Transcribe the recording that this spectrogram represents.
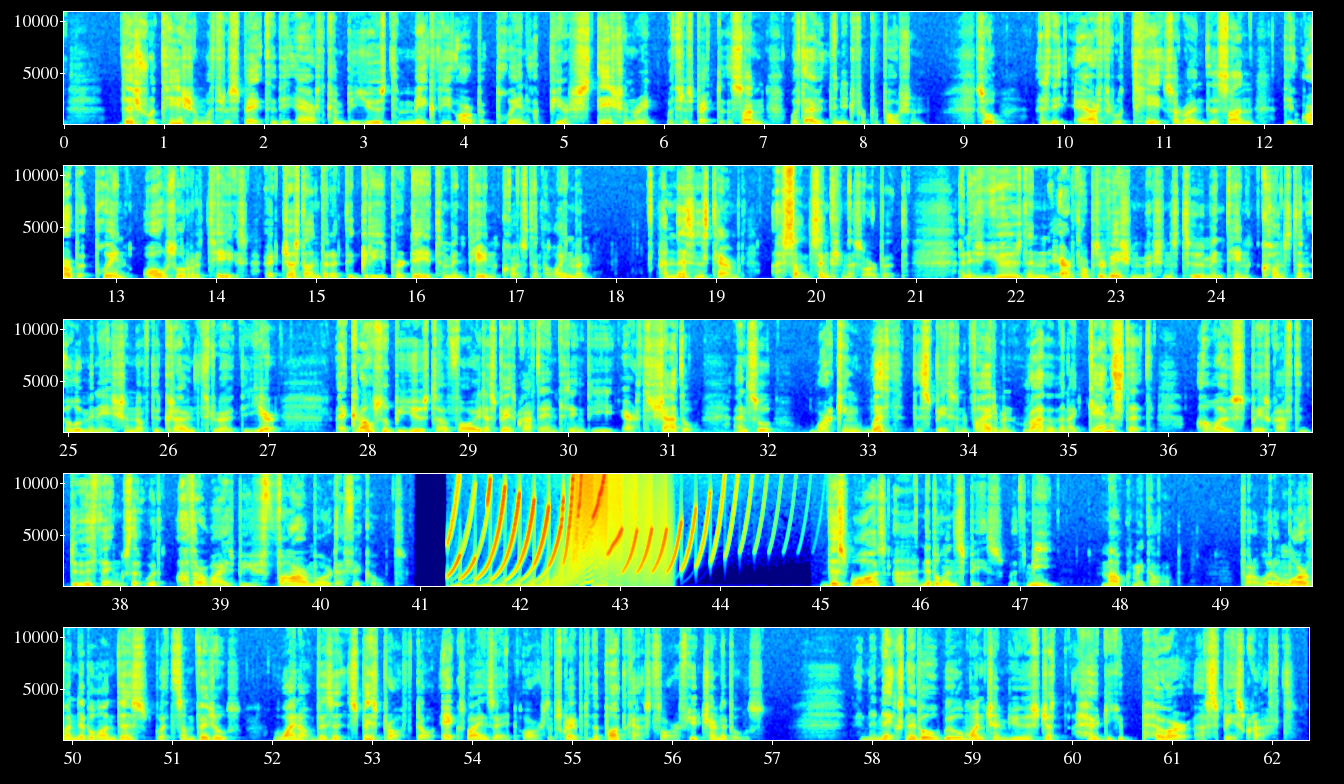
This rotation with respect to the Earth can be used to make the orbit plane appear stationary with respect to the Sun without the need for propulsion. So, as the Earth rotates around the Sun, the orbit plane also rotates at just under a degree per day to maintain constant alignment. And this is termed a sun synchronous orbit. And it's used in Earth observation missions to maintain constant illumination of the ground throughout the year. It can also be used to avoid a spacecraft entering the Earth's shadow. And so, working with the space environment rather than against it allows spacecraft to do things that would otherwise be far more difficult. This was a Nibble in Space with me, Malcolm McDonald. For a little more of a nibble on this with some visuals, why not visit spaceprof.xyz or subscribe to the podcast for future nibbles. In the next nibble, we'll munch and muse just how do you power a spacecraft?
